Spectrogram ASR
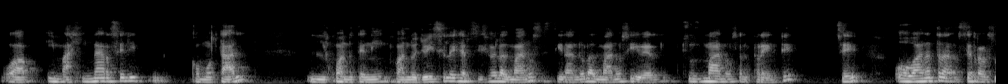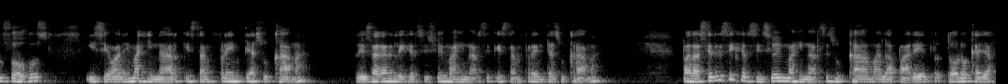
o a imaginarse como tal, cuando, tení, cuando yo hice el ejercicio de las manos, estirando las manos y ver sus manos al frente, ¿sí? O van a cerrar sus ojos y se van a imaginar que están frente a su cama. Entonces hagan el ejercicio de imaginarse que están frente a su cama. Para hacer ese ejercicio de imaginarse su cama, la pared, todo lo que haya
